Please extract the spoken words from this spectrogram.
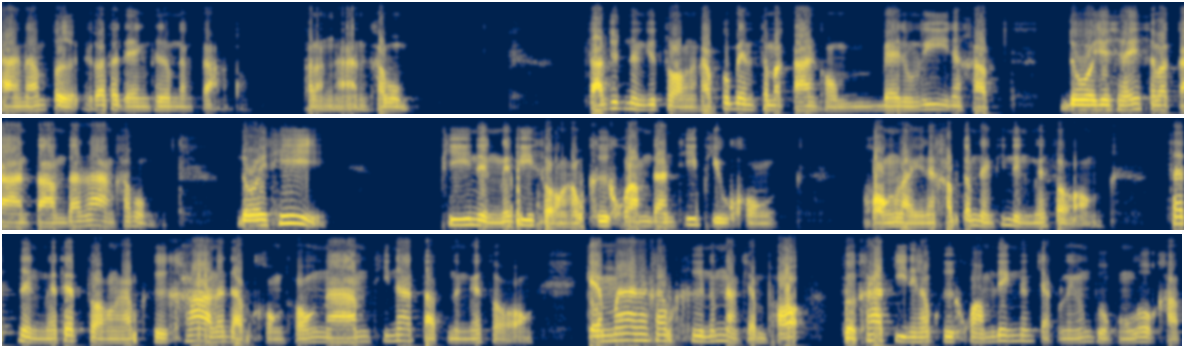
ทางน้ำเปิด แล้วก็แสดงเทอมต่างๆของพลังงานครับผม 3.1.2 นะครับ ก็เป็นสมการของเบนูรี่นะครับ โดยจะใช้สมการตามด้านล่างครับผม โดยที่ P1 และ P2 ครับ คือความดันที่ผิวของของไหลนะครับ ตำแหน่งที่ 1 และ 2 Z1 และ Z2 นะครับ คือค่าระดับของท้องน้ำที่หน้าตัด1และ2แกมมานะครับ คือน้ำหนักจำเพาะ ส่วนค่า G นะครับ คือความเร่งเนื่องจากแรงโน้มถ่วงของโลกครับ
